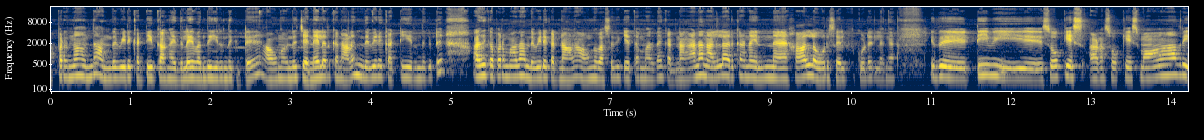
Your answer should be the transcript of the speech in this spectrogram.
அப்புறம் தான் வந்து அந்த வீடு கட்டியிருக்காங்க. இதிலே வந்து இருந்துக்கிட்டு அவங்க வந்து சென்னையில் இருக்கனால இந்த வீடு கட்டி இருந்துக்கிட்டு அதுக்கப்புறமா தான் அந்த வீடு கட்டினாங்களா அவங்க வசதிக்கு ஏற்ற மாதிரி தான் கட்டினாங்க. ஆனால் நல்லா இருக்கு. ஆனால் என்ன ஹாலில் ஒரு செல்ஃப் கூட இல்லைங்க. இது டிவி ஷோகேஸ் ஆனால் ஷோகேஸ் மாதிரி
